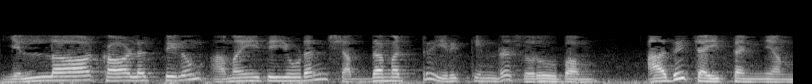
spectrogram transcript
எல்லா காலத்திலும் அமைதியுடன் சப்தமற்று இருக்கின்ற சொரூபம். அது சைத்தன்யம்.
